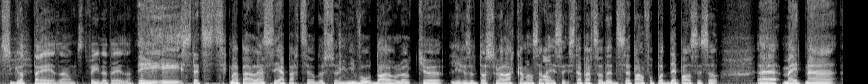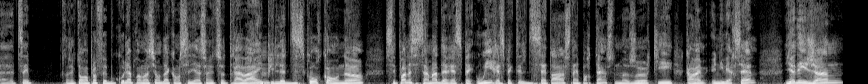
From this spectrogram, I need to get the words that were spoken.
petit gars de 13 ans ou petite fille de 13 ans. Et, et statistiquement parlant, c'est à partir de ce niveau d'heure-là que les résultats scolaires commencent à Bon. baisser. C'est à partir de 17 ans, faut pas dépasser ça. Euh, maintenant, euh, tu sais, Trajectoire Emploi fait beaucoup la promotion de la conciliation études-travail, puis le discours qu'on a, c'est pas nécessairement de respecter... Oui, respecter le 17 heures, c'est important, c'est une mesure qui est quand même universelle. Il y a des jeunes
